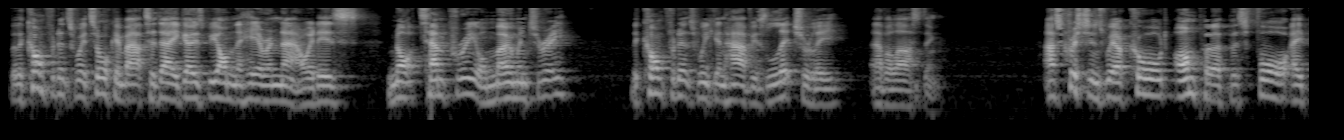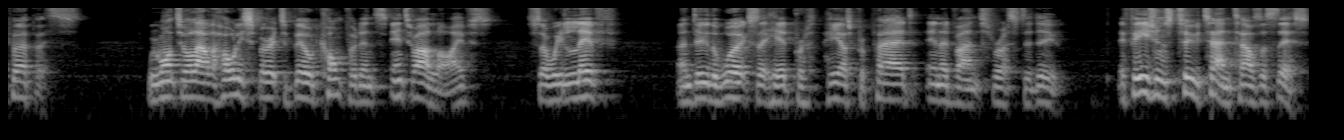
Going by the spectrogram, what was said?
But the confidence we're talking about today goes beyond the here and now. It is not temporary or momentary. The confidence we can have is literally everlasting. As Christians, we are called on purpose for a purpose. We want to allow the Holy Spirit to build confidence into our lives so we live and do the works that he, had, he has prepared in advance for us to do. Ephesians 2:10 tells us this,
